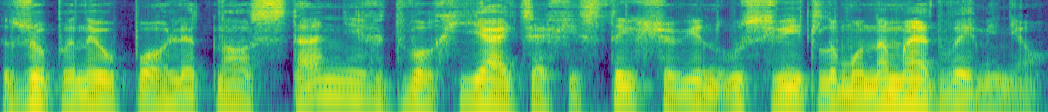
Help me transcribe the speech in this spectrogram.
зупинив погляд на останніх двох яйцях із тих, що він у світлому намет виміняв.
